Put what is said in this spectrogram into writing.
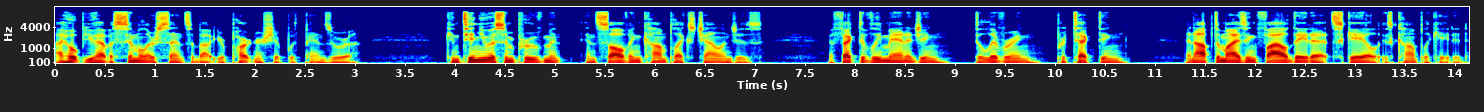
I hope you have a similar sense about your partnership with Panzura. Continuous improvement and solving complex challenges, effectively managing, delivering, protecting, and optimizing file data at scale is complicated.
